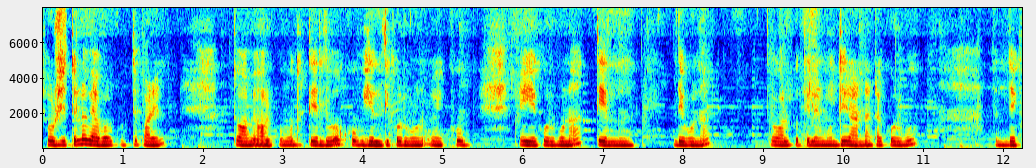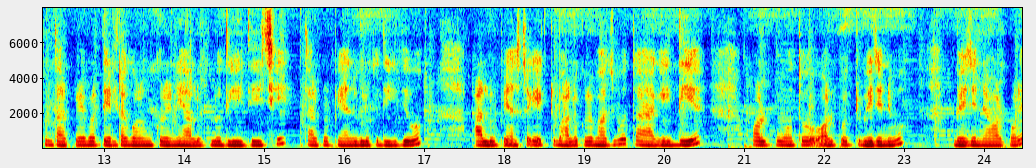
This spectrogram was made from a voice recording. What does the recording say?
সরষের তেলও ব্যবহার করতে পারেন। তো আমি অল্প মতো তেল দেবো, খুব হেলদি করব খুব ইয়ে করব না, তেল দেবো না। তো অল্প তেলের মধ্যে রান্নাটা করব। দেখুন, তারপরে এবার তেলটা গরম করে নিয়ে আলুগুলো দিয়ে দিয়েছি। তারপর পেঁয়াজগুলোকে দিয়ে দেবো। আলু পেঁয়াজটাকে একটু ভালো করে ভাজবো, তার আগেই দিয়ে অল্প মতো, অল্প একটু ভেজে নেব। ভেজে নেওয়ার পরে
